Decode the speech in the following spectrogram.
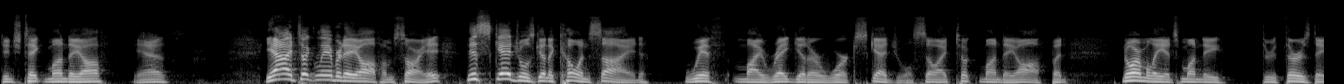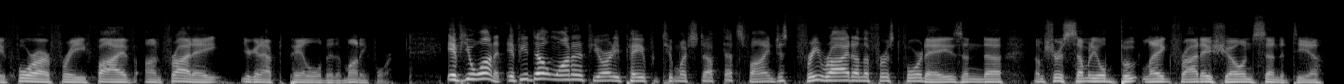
Didn't you take Monday off? Yes. Yeah, I took Labor Day off. I'm sorry. This schedule is going to coincide with my regular work schedule. So I took Monday off, but normally it's Monday through Thursday, four are free, five on Friday. You're going to have to pay a little bit of money for. If you want it. If you don't want it, if you already pay for too much stuff, that's fine. Just free ride on the first four days, and uh, I'm sure somebody will bootleg Friday show and send it to you.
